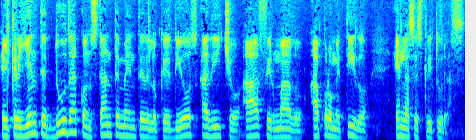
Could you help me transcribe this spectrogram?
El creyente duda constantemente de lo que Dios ha dicho, ha afirmado, ha prometido en las Escrituras.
